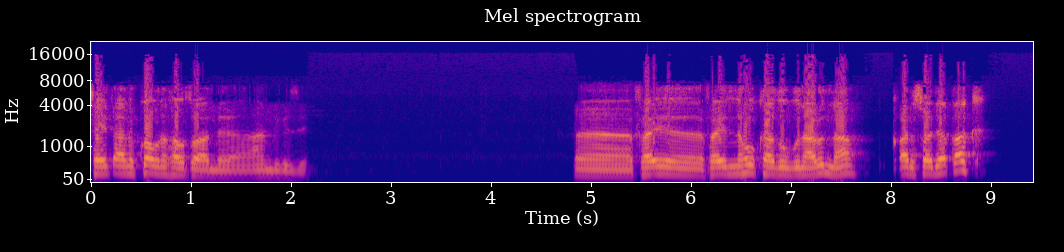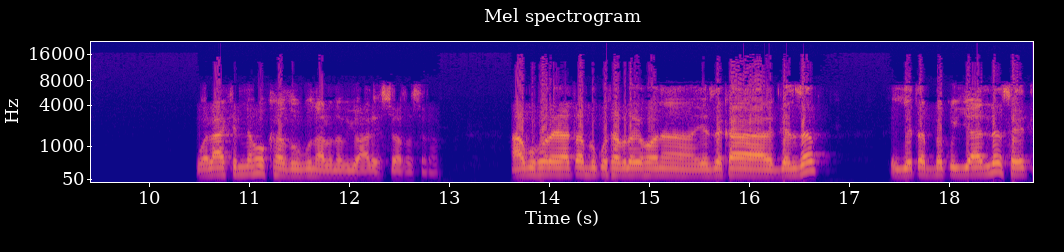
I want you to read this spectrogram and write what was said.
ሰይጣን እኮ እውነት አውርቷል አንድ ጊዜ فانه كذوب አሉና قد صدقك ولكنه كذوب አሉ ነብዩ አለይሂ ሰላቱ ወሰለም አቡ ሁረይራ ጠብቁ ተብለው የሆነ የዘካ ገንዘብ እየጠበቁ እያለ ሰይጤ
